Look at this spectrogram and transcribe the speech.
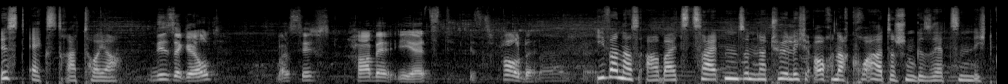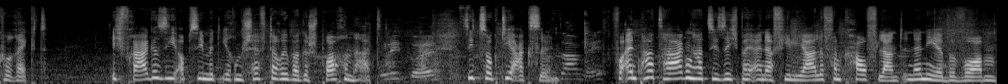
ist extra teuer. Dieses Geld, was ich habe jetzt, ist halbe. Ivanas Arbeitszeiten sind natürlich auch nach kroatischen Gesetzen nicht korrekt. Ich frage sie, ob sie mit ihrem Chef darüber gesprochen hat. Sie zuckt die Achseln. Vor ein paar Tagen hat sie sich bei einer Filiale von Kaufland in der Nähe beworben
